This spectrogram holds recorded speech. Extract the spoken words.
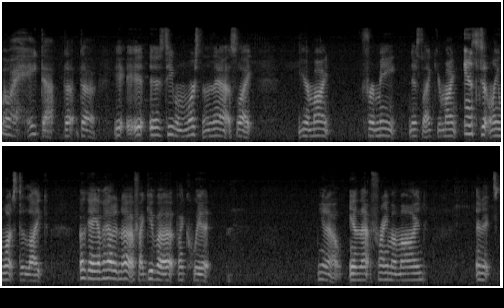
oh I hate that the the it, it it's even worse than that it's like your mind for me it's like your mind instantly wants to like okay, I've had enough. I give up. I quit. You know, in that frame of mind. And it's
